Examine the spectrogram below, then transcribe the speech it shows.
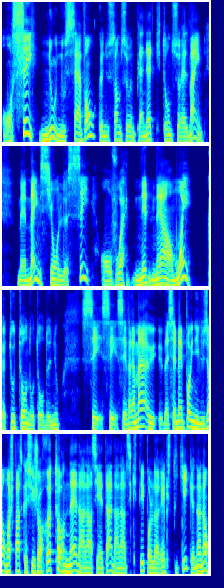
on sait, nous, nous savons que nous sommes sur une planète qui tourne sur elle-même. Mais même si on le sait, on voit néanmoins que tout tourne autour de nous. C'est vraiment, ben, c'est même pas une illusion. Moi, je pense que si je retournais dans l'ancien temps, dans l'Antiquité, pour leur expliquer que non, non,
